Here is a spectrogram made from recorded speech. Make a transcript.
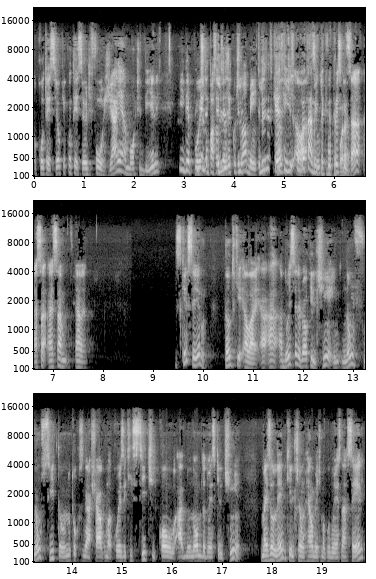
aconteceu o que aconteceu de forjarem a morte dele e depois, com o passar dos anos, ele continuar bem. Eles esquecem que, isso ó, completamente se for pesquisar, essa, essa, a- esqueceram. Tanto que ela, a, a doença cerebral que ele tinha, não, não citam, eu não estou conseguindo achar alguma coisa que cite qual a, o nome da doença que ele tinha, mas eu lembro que ele tinha realmente uma doença na série,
